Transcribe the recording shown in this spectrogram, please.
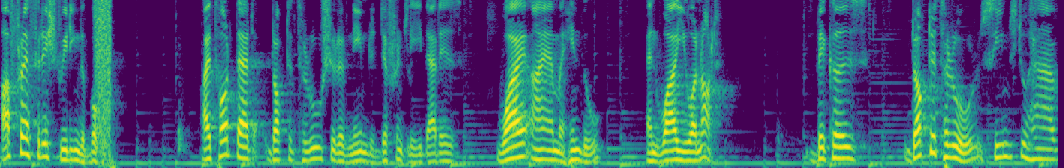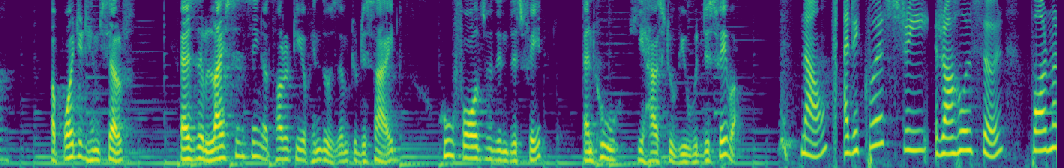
After I finished reading the book, I thought that Dr. Tharoor should have named it differently. That is, Why I Am a Hindu and Why You Are Not. Because Dr. Tharoor seems to have appointed himself as the licensing authority of Hinduism to decide who falls within this faith and who he has to view with disfavor. Now, I request Sri Rahul Sur, former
